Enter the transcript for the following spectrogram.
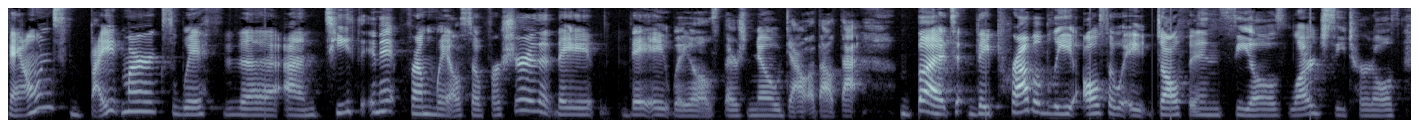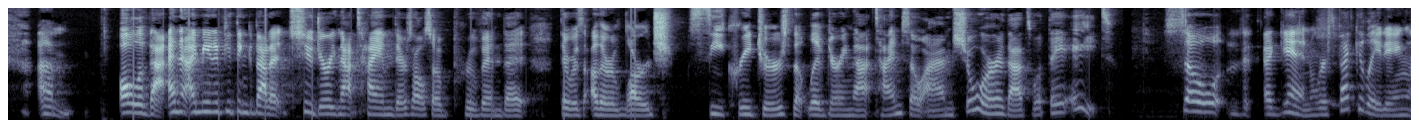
found bite marks with the um, teeth in it from whales, so for sure that they they ate whales. There's no doubt about that. But they probably also ate dolphins, seals, large sea turtles. Um, all of that. And I mean, if you think about it too, during that time, there's also proven that there was other large sea creatures that lived during that time. So I'm sure that's what they ate. So th- again, we're speculating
